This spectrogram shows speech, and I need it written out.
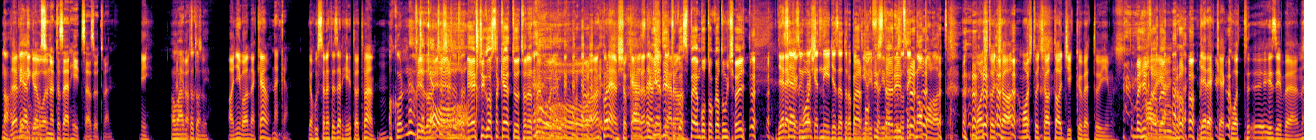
Na, De hát mindig le 25.750. Mi? Ha már a Dani. Annyi van nekem? Nekem. Ja, 25.750? Mm. Akkor nem, Például csak 250. Estig azt a 250-et megoldjuk. Oh, akkor nem sokára, nem sokára. a spambotokat úgy, hogy... Gyerekek, Szerzünk most... neked 4000 darab indiai feliratkozót egy nap alatt. Most, hogyha, most, hogyha a tadzsik követőim hallják, gyerekek ott izében,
